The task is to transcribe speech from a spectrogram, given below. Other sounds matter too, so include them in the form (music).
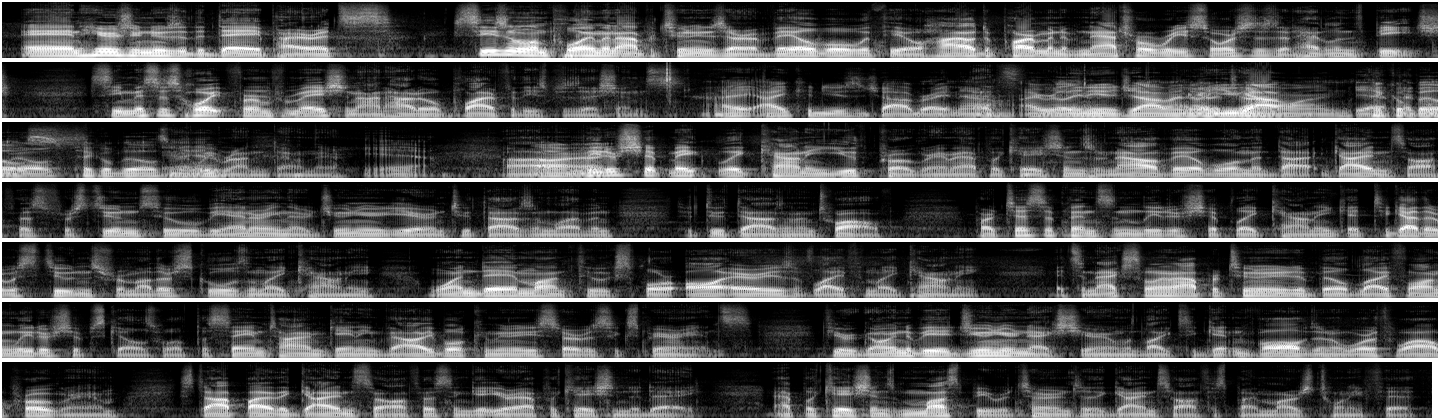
And here's your news of the day, Pirates. Seasonal employment opportunities are available with the Ohio Department of Natural Resources at Headlands Beach. See Mrs. Hoyt for information on how to apply for these positions. I, I could use a job right now. That's- I really need a job. I know got you got one. Yeah, pickle, Pickle bills. Bills. Pickle bills, Yeah, man. we run down there. Yeah. Uh, right. Leadership Lake County Youth Program applications are now available in the guidance office for students who will be entering their junior year in 2011 through 2012. Participants in Leadership Lake County get together with students from other schools in Lake County one day a month to explore all areas of life in Lake County. It's an excellent opportunity to build lifelong leadership skills while at the same time gaining valuable community service experience. If you're going to be a junior next year and would like to get involved in a worthwhile program, stop by the guidance office and get your application today. Applications must be returned to the guidance office by March 25th.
